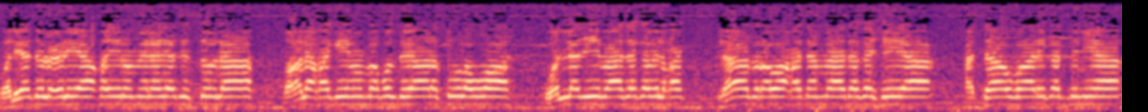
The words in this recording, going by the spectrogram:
واليد العليا خير من اليد السفلى قال حكيم فقلت يا رسول الله والذي بعثك بالحق لا أذر أحدا بعدك شيئا حتى أفارق الدنيا.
